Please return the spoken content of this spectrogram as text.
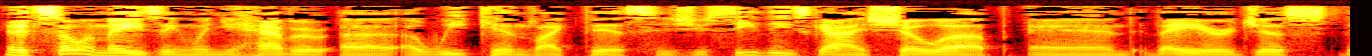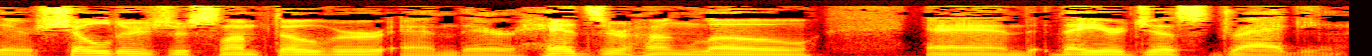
And it's so amazing when you have a, a, a weekend like this is you see these guys show up and they are just, their shoulders are slumped over and their heads are hung low and they are just dragging.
